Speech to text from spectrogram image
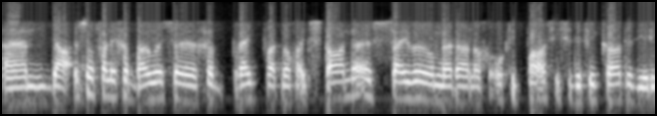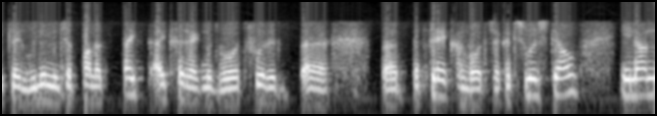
Um, daar is nog van die geboue se gebruik wat nog uitstaande is, suiwer omdat daar nog okkupasie sertifikate deur die Klein Willem munisipaliteit uitgereik moet word voor dit uh, uh, betrek kan word, as ek dit so stel. En dan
